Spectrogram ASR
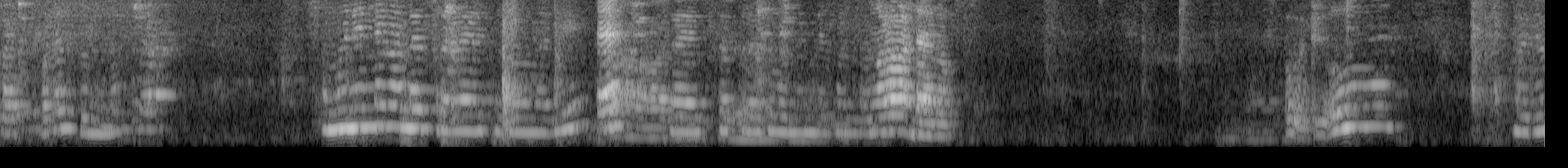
പപ്പടം തിന്നു അമ്മൂനെ കണ്ട എത്ര വയസ്സ് തോന്നുന്നത്? വയസ്സ് എത്ര തോന്നുന്നെ കണ്ടോ ഒരു ഒരു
